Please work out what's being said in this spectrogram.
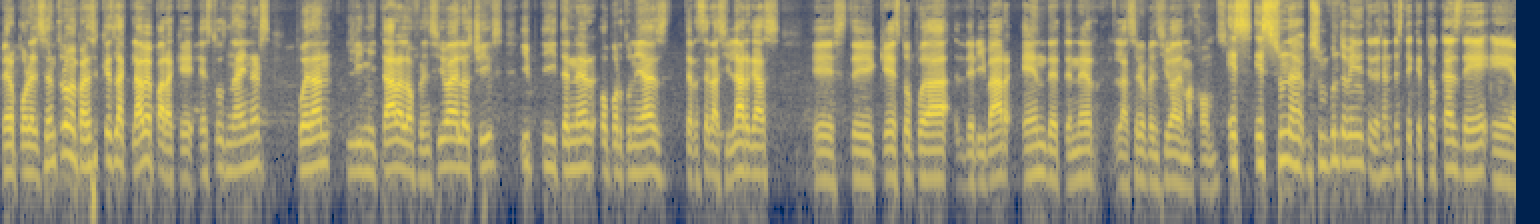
Pero por el centro me parece que es la clave para que estos Niners puedan limitar a la ofensiva de los Chiefs y, y tener oportunidades terceras y largas, este, que esto pueda derivar en detener la serie ofensiva de Mahomes. Es, es, una, es un punto bien interesante este que tocas de eh,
